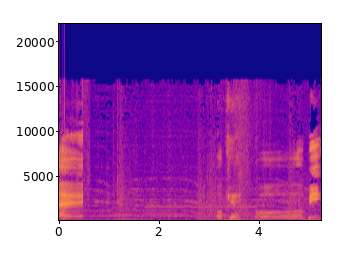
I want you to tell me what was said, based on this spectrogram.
and okay oh B.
